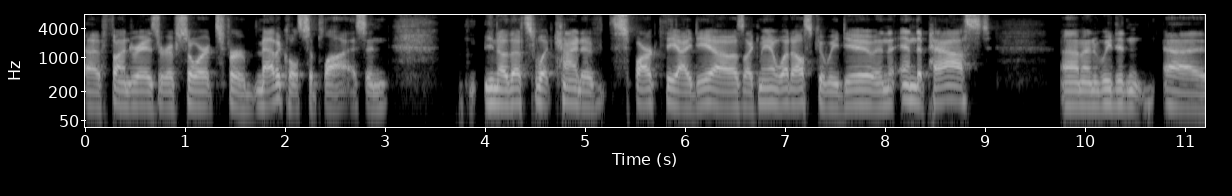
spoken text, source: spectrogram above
a fundraiser of sorts for medical supplies and you know that's what kind of sparked the idea i was like man what else could we do and in the past um, and we didn't. Uh,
